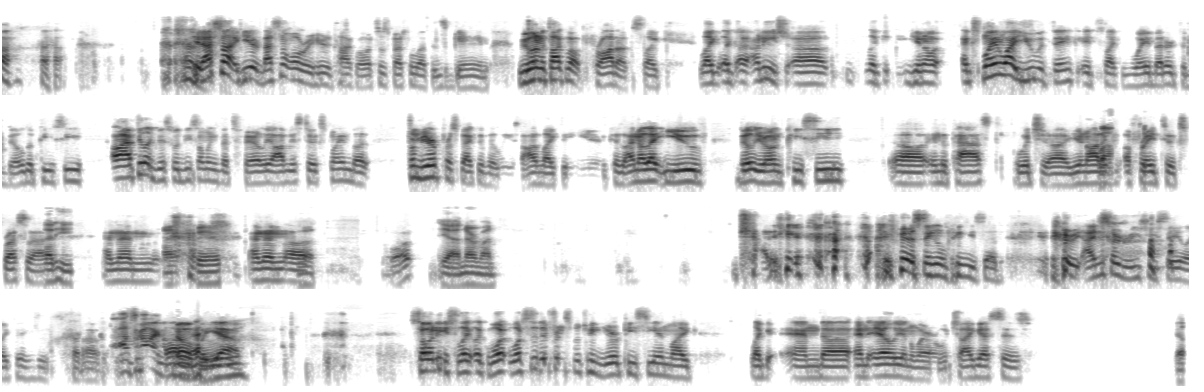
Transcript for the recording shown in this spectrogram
Okay, that's not here. That's not what we're here to talk about. What's so special about this game? We want to talk about products, like, like, like uh, Anish. Uh, like, you know, explain why you would think it's like way better to build a PC. Uh, I feel like this would be something that's fairly obvious to explain, but from your perspective, at least, I'd like to hear because I know that you've built your own PC uh, in the past, which uh, you're not Wow. af- afraid to express that. That he, And then, and then, uh, But- what? yeah, never mind. I didn't hear, I didn't hear a single thing you said. I just heard Rishi say like things that cut out. What's going on? No, man? but yeah. So Anish, like, like what what's the difference between your PC and like, like and uh and Alienware, which I guess is Yeah,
